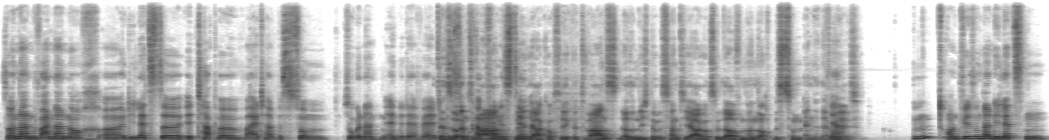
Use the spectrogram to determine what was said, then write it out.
sondern wandern noch äh, die letzte Etappe weiter bis zum sogenannten Ende der Welt, Das ist so zum Kap advanced, ne? Jakobsweg advanced, also nicht nur bis Santiago zu laufen, sondern noch bis zum Ende der Ja. Welt. Mhm, Und wir sind dann die letzten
